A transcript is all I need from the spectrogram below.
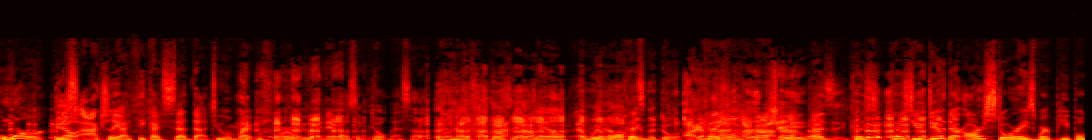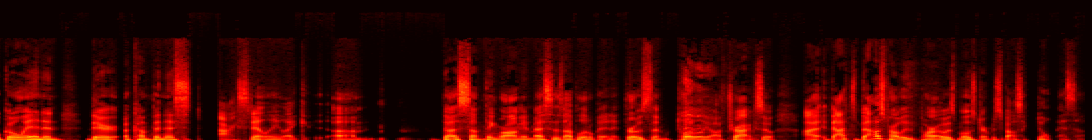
or is, no, actually, I think I said that to him right before we went in. I was like, "Don't mess up," because. And we walk in the door. I will hurt you. because because because you do there are stories where people go in and their accompanist accidentally like um does something wrong and messes up a little bit and it throws them totally off track. So I, that's, that was probably the part I was most nervous about. I was like, don't mess up.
